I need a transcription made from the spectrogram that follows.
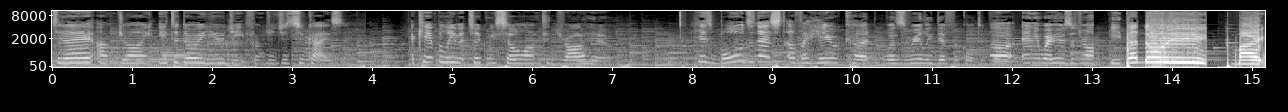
Today I'm drawing Itadori Yuji from Jujutsu Kaisen. I can't believe it took me so long to draw him. His bold's nest of a haircut was really difficult to draw. Uh, anyway, here's the drawing. Itadori! Bye.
